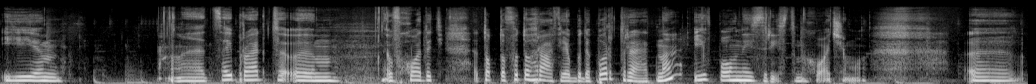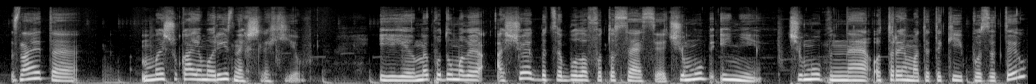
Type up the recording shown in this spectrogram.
І е, цей проект ем, входить, тобто фотографія буде портретна і в повний зріст. Ми хочемо. Е, Знаєте, ми шукаємо різних шляхів. І ми подумали, а що якби це була фотосесія? Чому б і ні? Чому б не отримати такий позитив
